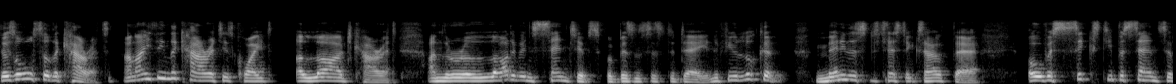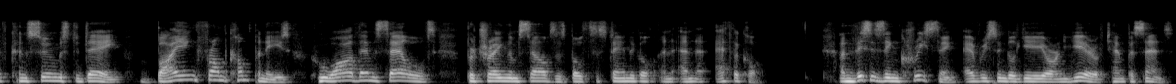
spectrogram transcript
There's also the carrot. And I think the carrot is quite a large carrot. And there are a lot of incentives for businesses today. And if you look at many of the statistics out there, over 60% of consumers today buying from companies who are themselves portraying themselves as both sustainable and, and ethical. And this is increasing every single year on year of 10%.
